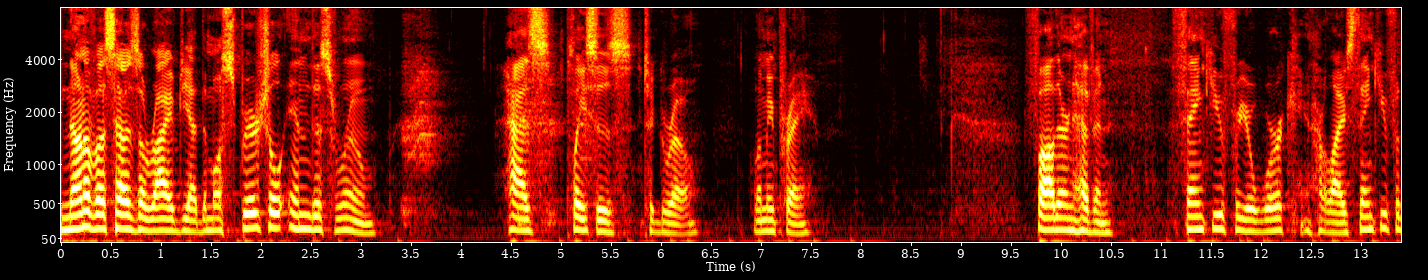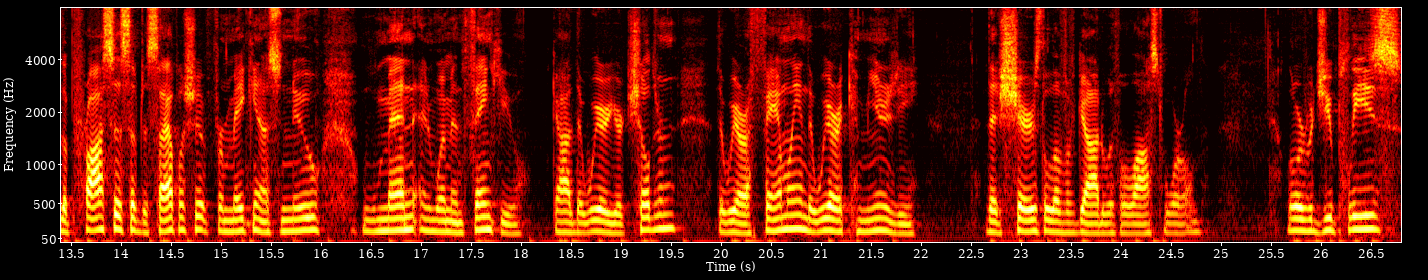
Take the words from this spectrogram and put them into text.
None of us has arrived yet. The most spiritual in this room has places to grow. Let me pray. Father in heaven, thank you for your work in our lives. Thank you for the process of discipleship, for making us new men and women. Thank you, God, that we are your children, that we are a family, and that we are a community that shares the love of God with a lost world. Lord, would you please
